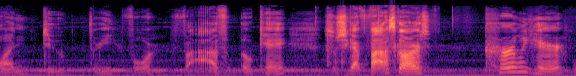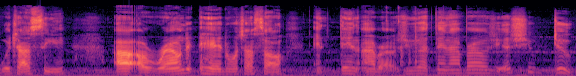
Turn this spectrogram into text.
One, two, three, four, five. Okay. So she got five scars. Curly hair, which I see. Uh, a rounded head, which I saw. And thin eyebrows. You got thin eyebrows? Yes, you do.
